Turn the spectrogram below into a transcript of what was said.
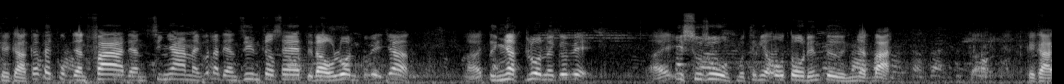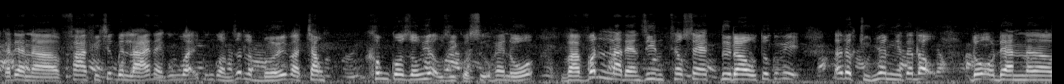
kể cả các cái cụm đèn pha đèn xi nhan này vẫn là đèn zin theo xe từ đầu luôn quý vị nhá. Đấy, từ Nhật luôn này quý vị. Đấy, Isuzu một thương hiệu ô tô đến từ Nhật Bản. Đấy, kể cả cái đèn à, pha phía trước bên lái này cũng vậy cũng còn rất là mới và trong không có dấu hiệu gì của sự hoen ố và vẫn là đèn zin theo xe từ đầu thưa quý vị. Đã được chủ nhân người ta độ độ đèn à,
